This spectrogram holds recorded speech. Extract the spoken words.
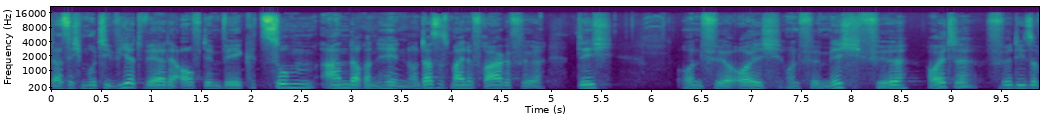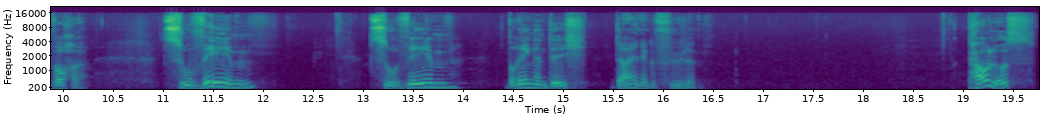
dass ich motiviert werde auf dem Weg zum anderen hin. Und das ist meine Frage für dich und für euch und für mich, für heute, für diese Woche. Zu wem, zu wem bringen dich deine Gefühle? Paulus,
